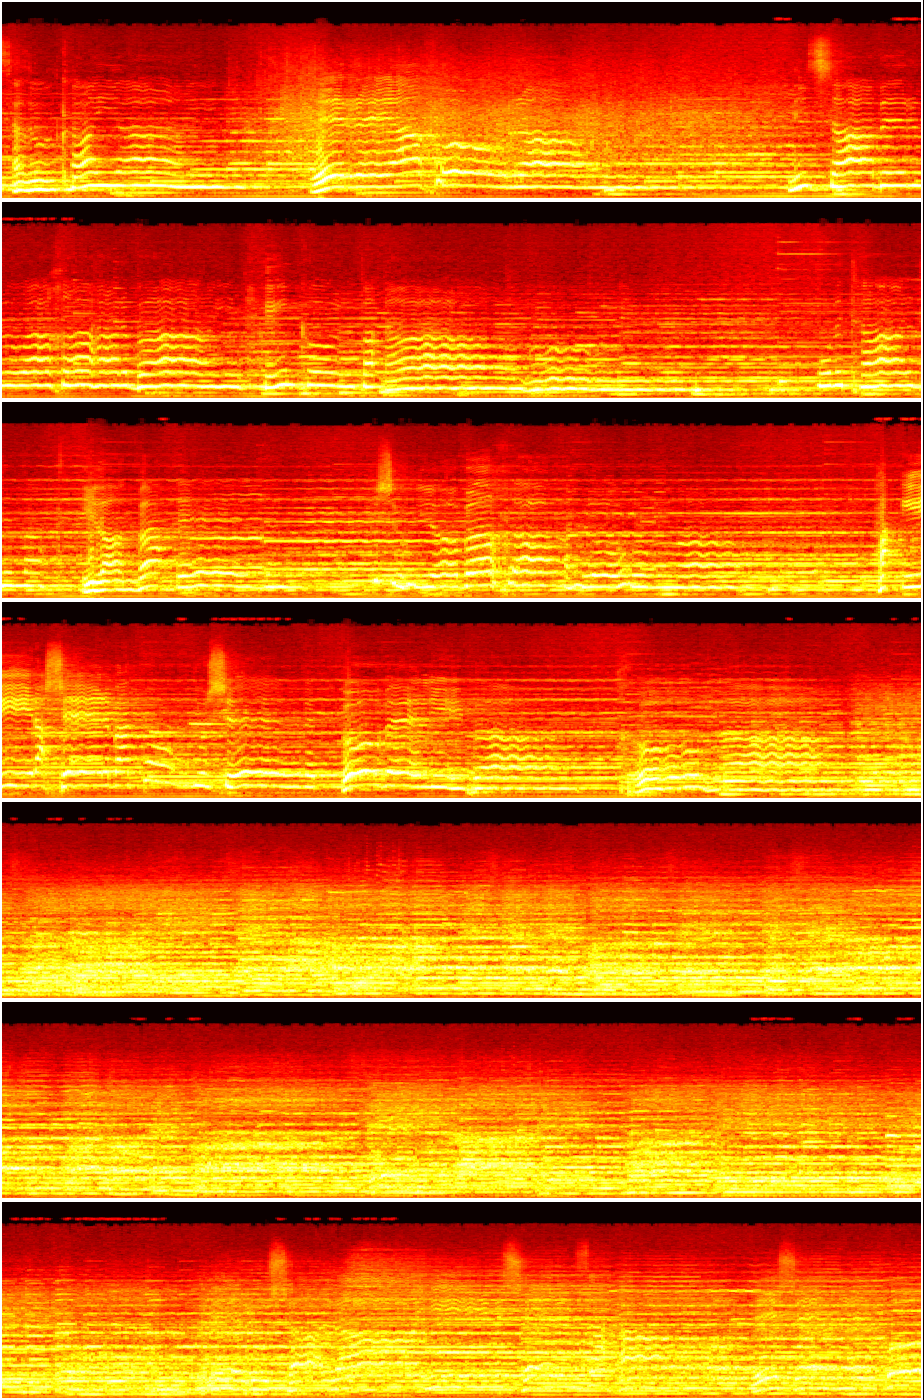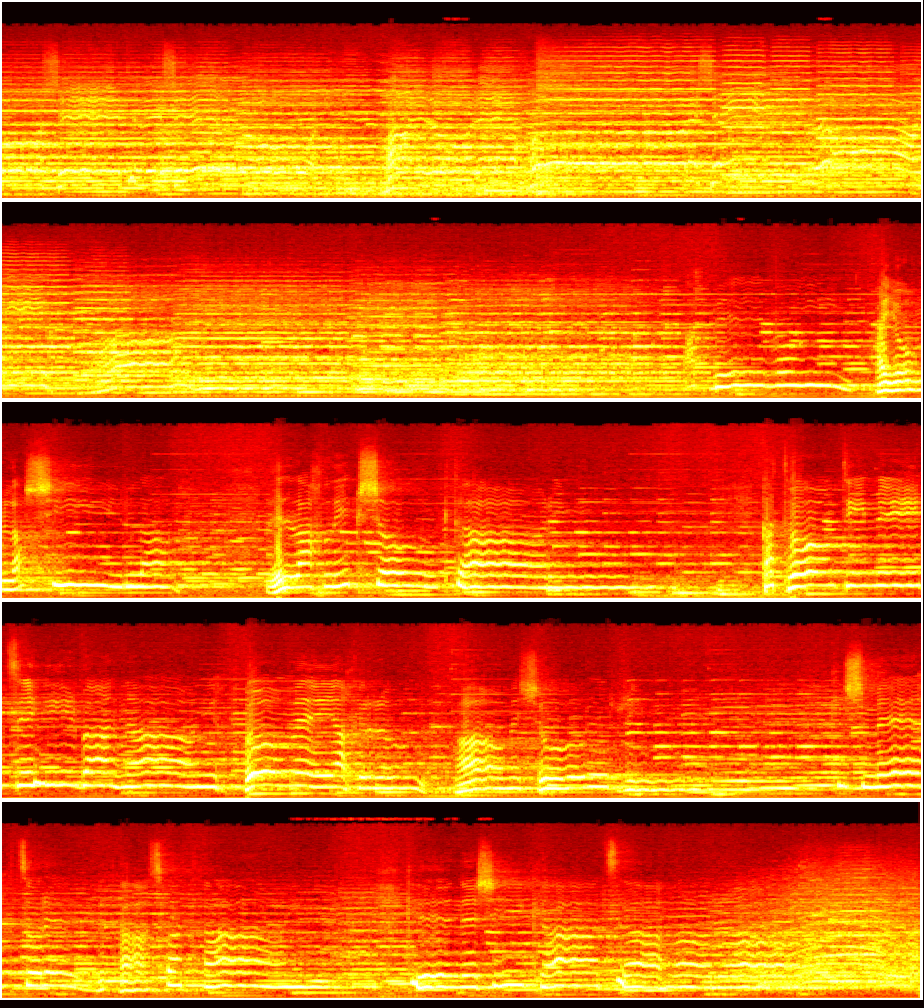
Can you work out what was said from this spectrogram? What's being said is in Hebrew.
צלול כיין וריח אורם נישא ברוח הארבעים עם כל פעמונים ובתרדמת אילן ואבן שוליה ha i raservatorio serve dove li va. היום לשיר לך ולך לקשור כתרים קטונתי מצעיר בנייך ומאחרון המשוררים. כי שמך צורב את השפתיים כנשיקה צרה.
